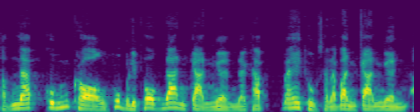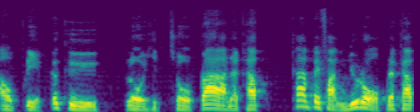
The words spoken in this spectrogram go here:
สำนักคุ้มครองผู้บริโภคด้านการเงินนะครับ ไม่ให้ถูกสถาบันการเงินเอาเปรียบก็คือโลหิตโชปรานะครับ ข้ามไปฝั่งยุโรปนะครับ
